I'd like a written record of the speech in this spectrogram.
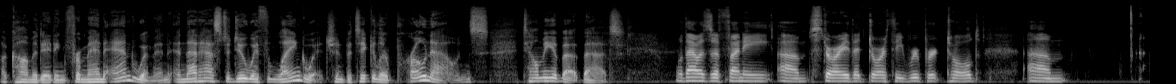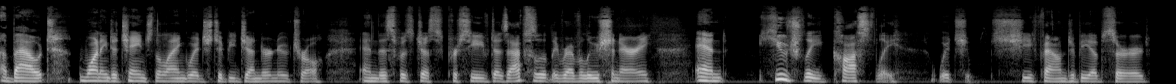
accommodating for men and women, and that has to do with language, in particular pronouns. Tell me about that. Well, that was a funny um, story that Dorothy Rupert told. Um, about wanting to change the language to be gender neutral. And this was just perceived as absolutely revolutionary and hugely costly, which she found to be absurd.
